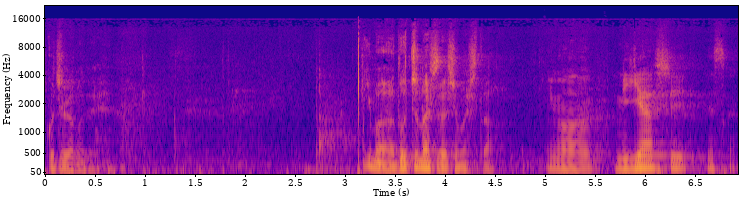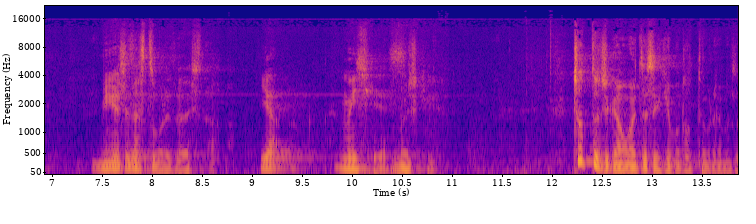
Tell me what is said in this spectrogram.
こちらまで。今どっちの足出しました？今右足ですかね。右足出すつもりで出した？いや無意識です。無意識。ちょっと時間を置いて席戻ってもらえます？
